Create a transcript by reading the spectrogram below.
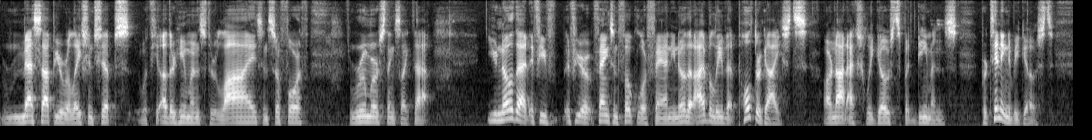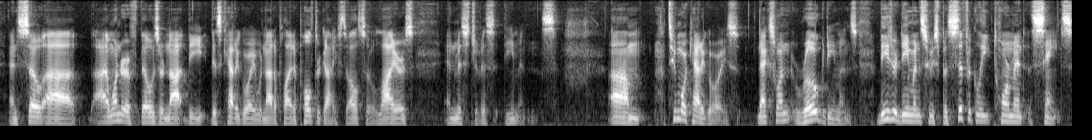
mess up your relationships with other humans through lies and so forth, rumors, things like that. You know that if you if you're a Fangs and Folklore fan, you know that I believe that poltergeists are not actually ghosts but demons pretending to be ghosts. And so uh, I wonder if those are not the this category would not apply to poltergeists also liars and mischievous demons. Um, two more categories. Next one, rogue demons. These are demons who specifically torment saints.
